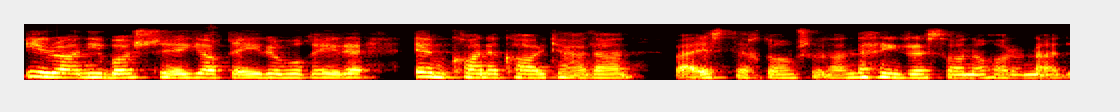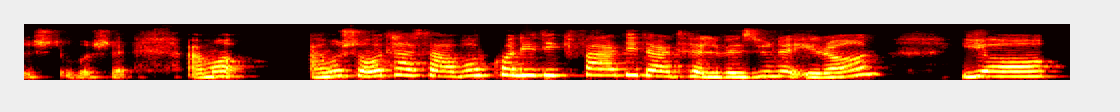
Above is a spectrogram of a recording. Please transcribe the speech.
ایرانی باشه یا غیره و غیره امکان کار کردن و استخدام شدن در این رسانه ها رو نداشته باشه. اما اما شما تصور کنید یک فردی در تلویزیون ایران یا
